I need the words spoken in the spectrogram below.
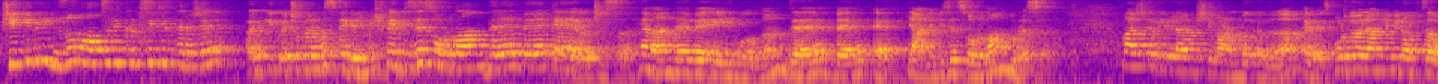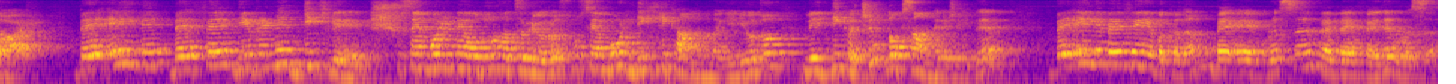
Şekilde 116 ve 48 derece dik açılarımız verilmiş ve bize sorulan DBE açısı. Hemen DBE'yi bulalım. DBE. Yani bize sorulan burası. Başka verilen bir şey var mı bakalım. Evet, burada önemli bir nokta var. BE ile BF birbirine dik verilmiş. Şu sembolün ne olduğunu hatırlıyoruz. Bu sembol diklik anlamına geliyordu ve dik açı 90 dereceydi. BE ile BF'ye bakalım. BE burası ve BF de burası.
